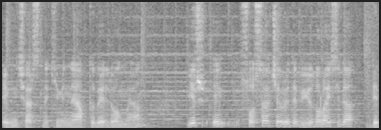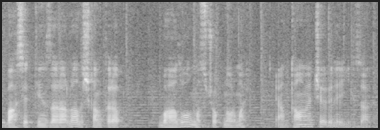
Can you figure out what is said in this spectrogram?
evin içerisinde kimin ne yaptığı belli olmayan bir ev, sosyal çevrede büyüyor. Dolayısıyla bahsettiğin zararlı alışkanlıklara bağlı olması çok normal. Yani tamamen çevreyle ilgili zaten.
